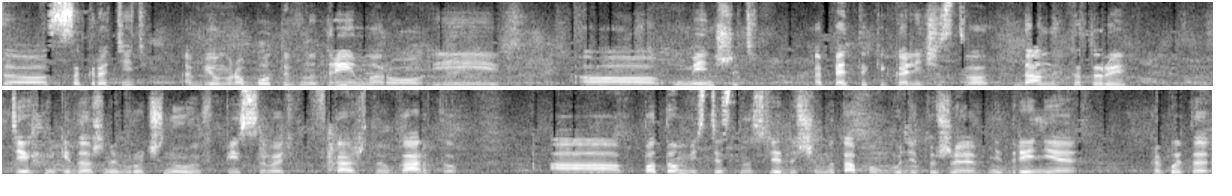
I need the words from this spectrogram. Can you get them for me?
э, сократить объем работы внутри МРО и э, уменьшить, опять-таки, количество данных, которые техники должны вручную вписывать в каждую карту, а потом, естественно, следующим этапом будет уже внедрение какой-то,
